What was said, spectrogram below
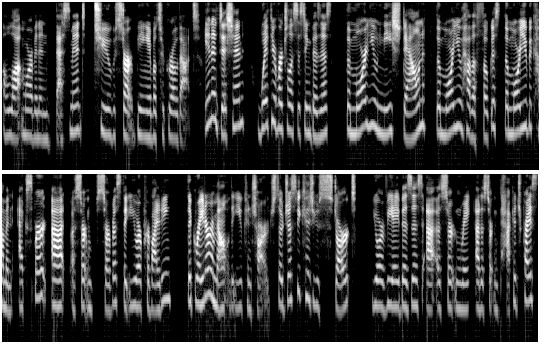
a lot more of an investment to start being able to grow that. In addition, with your virtual assisting business, the more you niche down, the more you have a focus, the more you become an expert at a certain service that you are providing, the greater amount that you can charge. So just because you start your VA business at a certain rate, at a certain package price,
